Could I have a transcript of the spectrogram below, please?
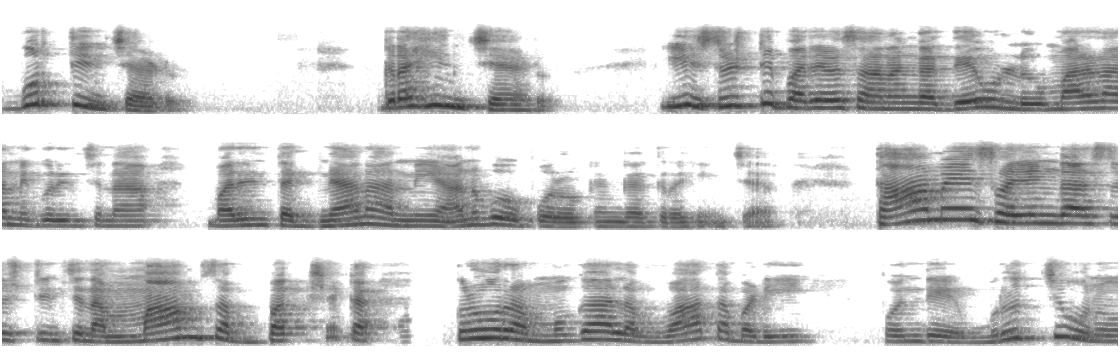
గుర్తించాడు గ్రహించాడు. ఈ సృష్టి పర్యవసానంగా దేవుళ్ళు మరణాన్ని గురించిన మరింత జ్ఞానాన్ని అనుభవపూర్వకంగా గ్రహించారు. తామే స్వయంగా సృష్టించిన మాంస భక్షక క్రూర ముగాల వాతబడి పొందే మృత్యువును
